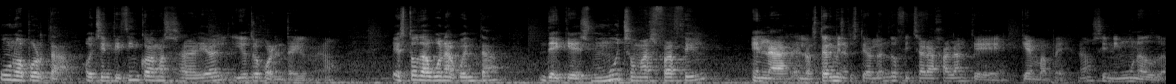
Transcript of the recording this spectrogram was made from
uno aporta 85 a la masa salarial y otro 41, ¿no? Esto da buena cuenta de que es mucho más fácil, en, los términos que estoy hablando, fichar a Haaland que, que Mbappé, ¿no? Sin ninguna duda.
